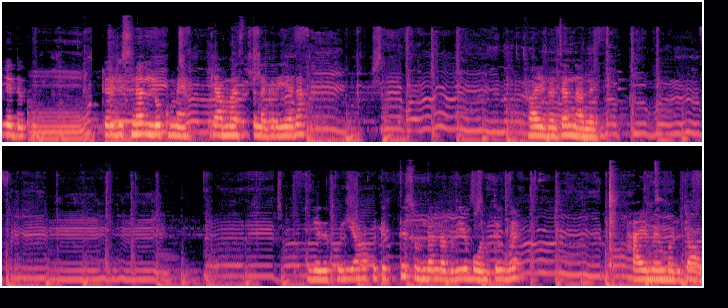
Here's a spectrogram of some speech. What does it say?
ये देखो ट्रेडिशनल लुक में क्या मस्त लग रही है ना। हाय नज़र ना लगे ये देखो, यहाँ पे कितनी सुंदर लग रही है बोलते हुए। हाय, मैं मर जाऊँ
